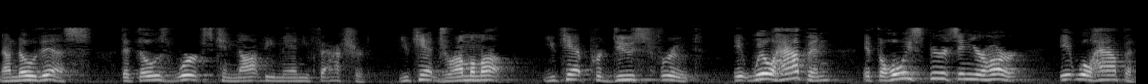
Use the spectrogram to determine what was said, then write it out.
Now know this, that those works cannot be manufactured. You can't drum them up. You can't produce fruit. It will happen. If the Holy Spirit's in your heart, it will happen.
